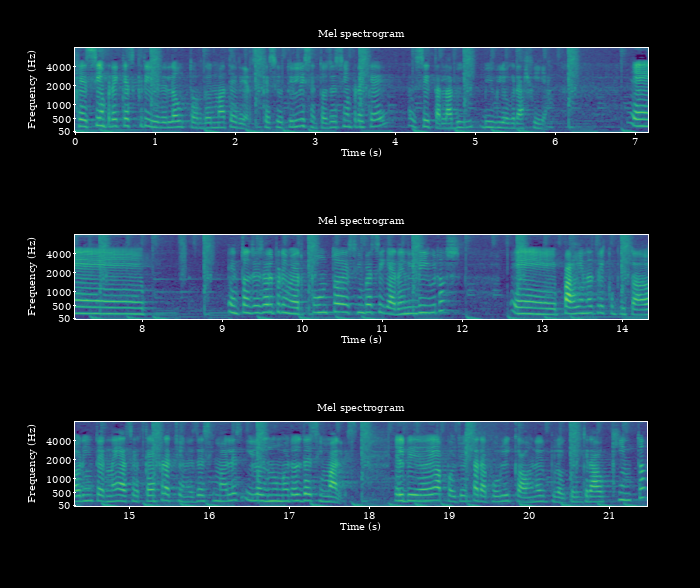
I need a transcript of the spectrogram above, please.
que siempre hay que escribir el autor del material que se utilice, entonces siempre hay que citar la bibliografía. Eh, entonces el primer punto es investigar en libros, eh, páginas del computador, internet acerca de fracciones decimales y los números decimales. El video de apoyo estará publicado en el blog del grado quinto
